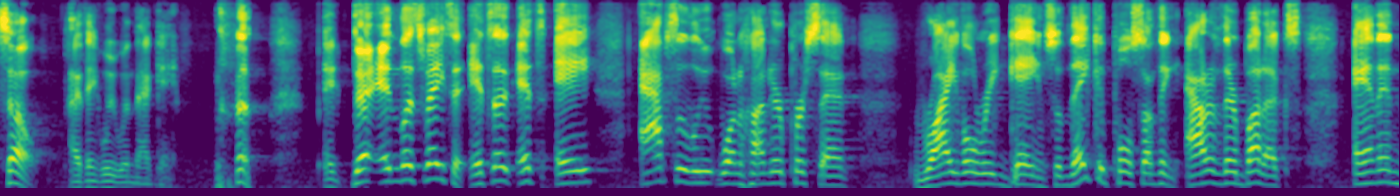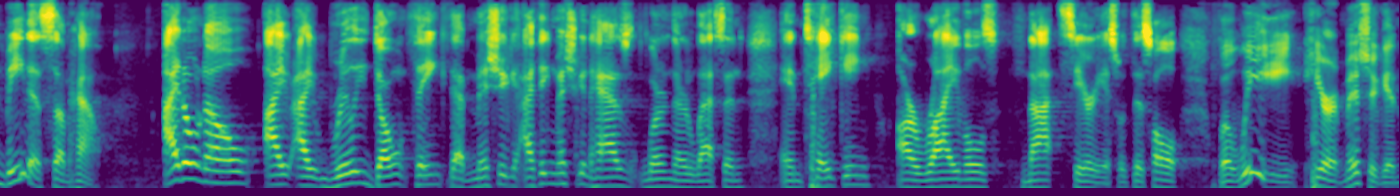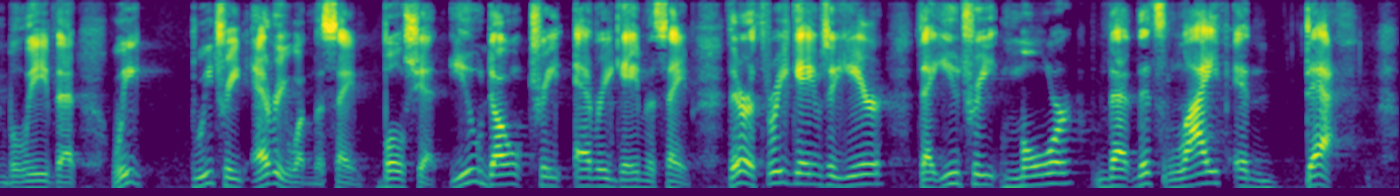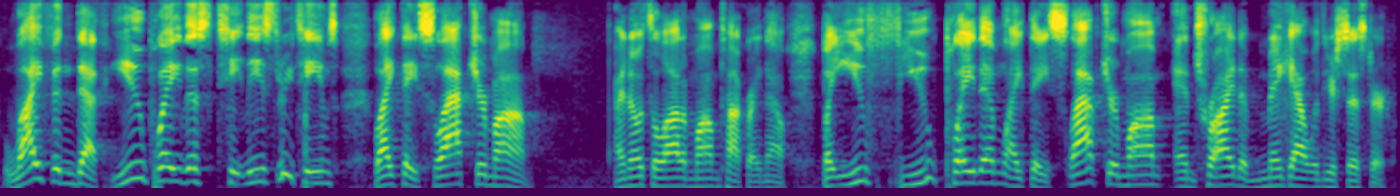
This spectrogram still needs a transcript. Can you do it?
So, I think we win that game. it, and let's face it, it's a it's a absolute 100% rivalry game. So they could pull something out of their buttocks and then beat us somehow. I don't know. I, I really don't think that Michigan, I think Michigan has learned their lesson in taking our rivals not serious with this whole, well, we here at Michigan believe that we we treat everyone the same. Bullshit. You don't treat every game the same. There are three games a year that you treat more that it's life and death. Life and death. You play this te- these three teams like they slapped your mom. I know it's a lot of mom talk right now, but you you play them like they slapped your mom and try to make out with your sister.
